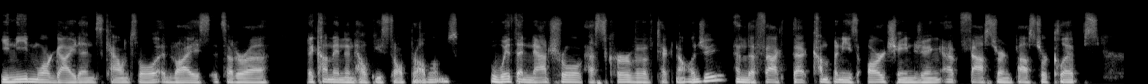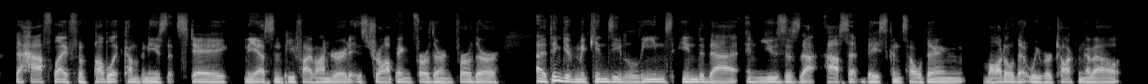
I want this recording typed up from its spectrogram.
you need more guidance, counsel, advice, et cetera, to come in and help you solve problems. With a natural S curve of technology and the fact that companies are changing at faster and faster clips, the half-life of public companies that stay in the S&P 500 is dropping further and further. I think if McKinsey leans into that and uses that asset-based consulting model that we were talking about,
